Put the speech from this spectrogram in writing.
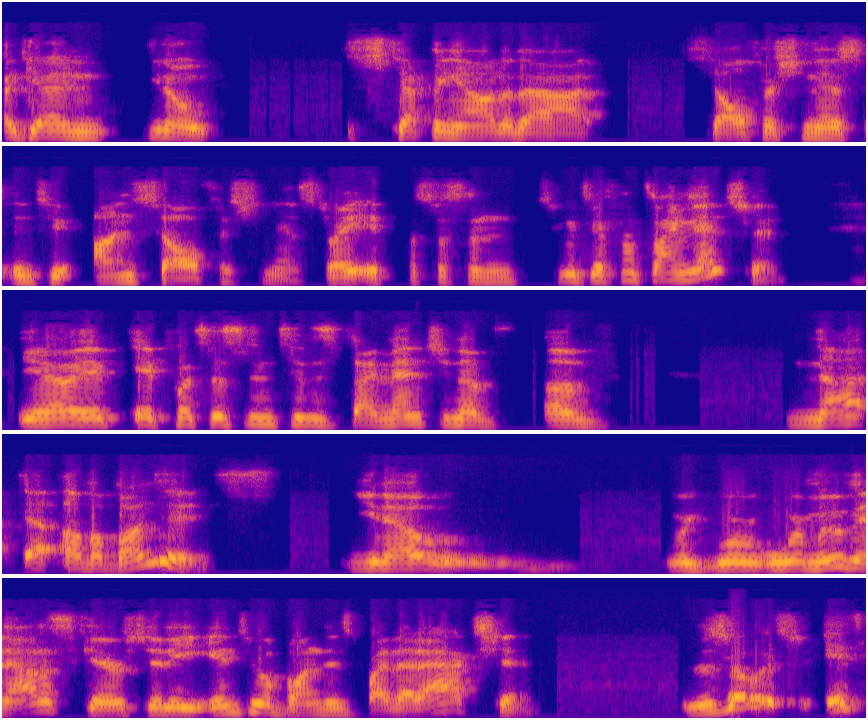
again, you know, stepping out of that selfishness into unselfishness, right? It puts us into a different dimension. You know it, it puts us into this dimension of of not of abundance. You know we're, we're, we're moving out of scarcity into abundance by that action. So it's it's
